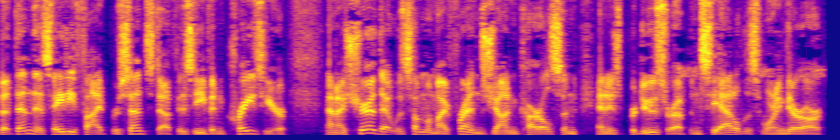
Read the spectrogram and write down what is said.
But then this 85% stuff is even crazier. And I shared that with some of my friends, John Carlson and his producer up in Seattle this morning. They're our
